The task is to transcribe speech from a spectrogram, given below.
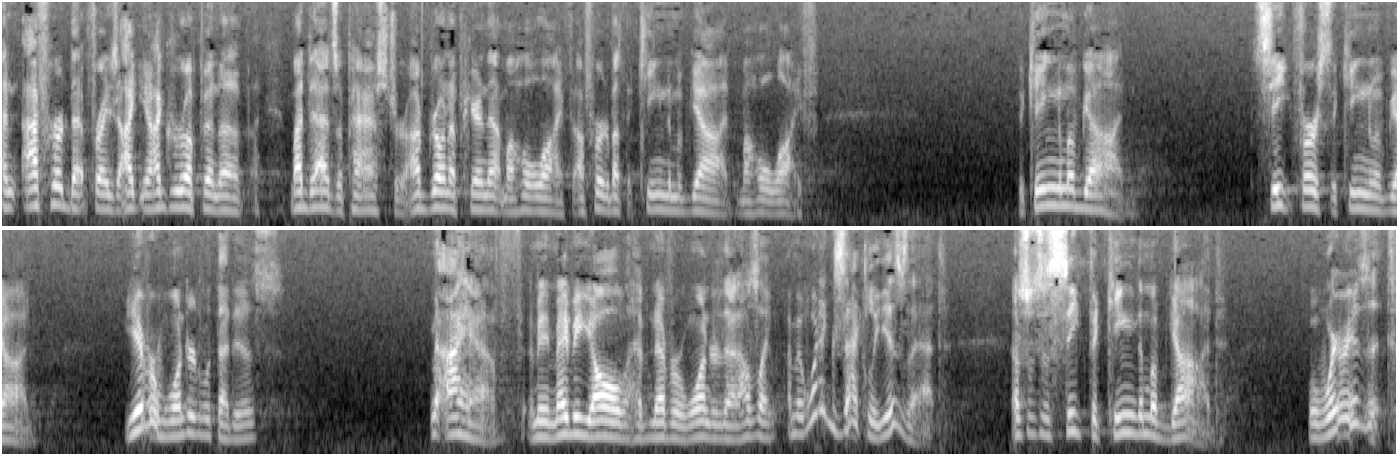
And I've heard that phrase. I, you know, I grew up in a, my dad's a pastor. I've grown up hearing that my whole life. I've heard about the kingdom of God my whole life. The kingdom of God. Seek first the kingdom of God. You ever wondered what that is? I have. I mean, maybe y'all have never wondered that. I was like, I mean, what exactly is that? I'm supposed to seek the kingdom of God. Well, where is it?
